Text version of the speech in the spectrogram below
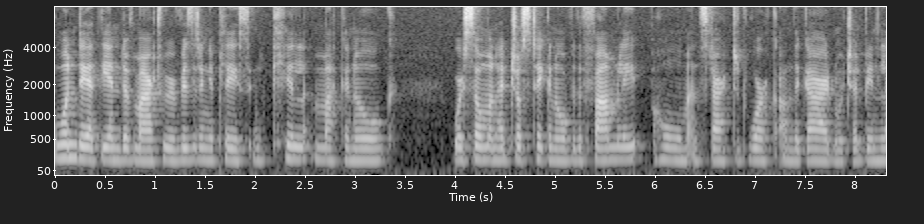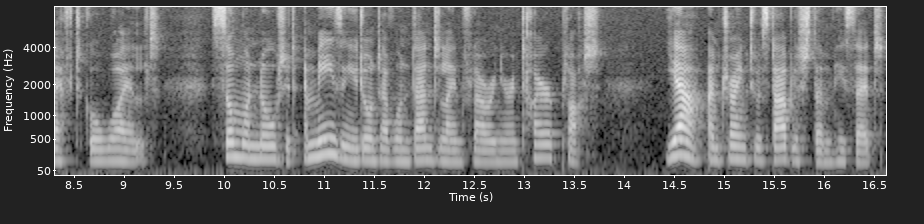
One day at the end of March, we were visiting a place in Kilmacanogue where someone had just taken over the family home and started work on the garden which had been left to go wild. Someone noted, Amazing you don't have one dandelion flower in your entire plot. Yeah, I'm trying to establish them, he said.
